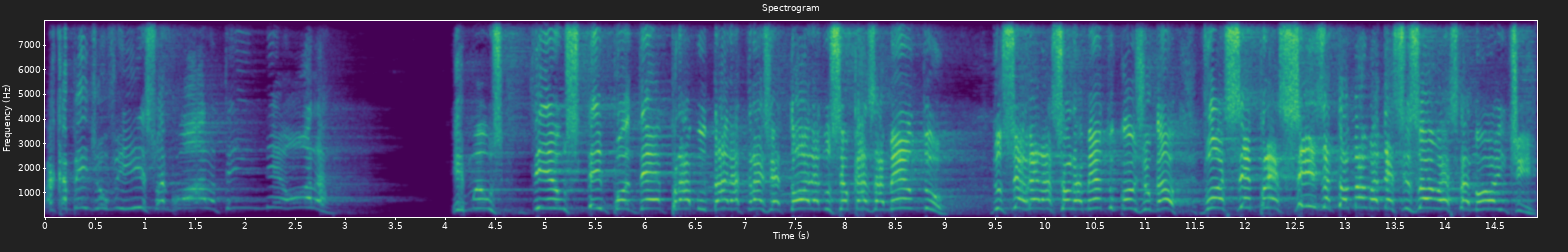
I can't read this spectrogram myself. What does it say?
Acabei de ouvir isso agora, tem meia hora. Irmãos, Deus tem poder para mudar a trajetória do seu casamento do seu relacionamento conjugal. Você precisa tomar uma decisão esta noite.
